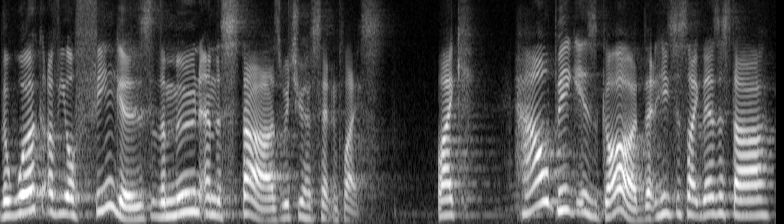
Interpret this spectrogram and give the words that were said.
the work of your fingers, the moon and the stars, which you have set in place. Like, how big is God that he's just like, there's a star,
